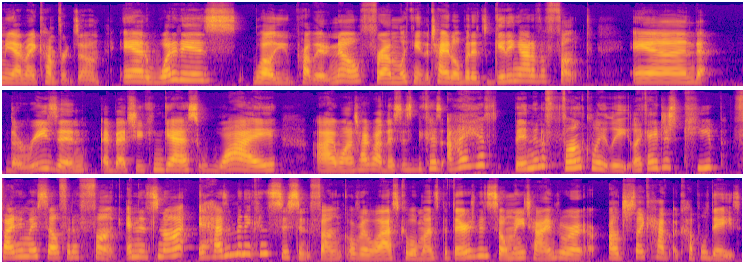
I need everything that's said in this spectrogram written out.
me out of my comfort zone. And what it is, well, you probably already know from looking at the title, but it's getting out of a funk. And the reason, I bet you can guess why I want to talk about this is because I have been in a funk lately. Like I just keep finding myself in a funk. And it's not it hasn't been a consistent funk over the last couple months, but there's been so many times where I'll just like have a couple days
